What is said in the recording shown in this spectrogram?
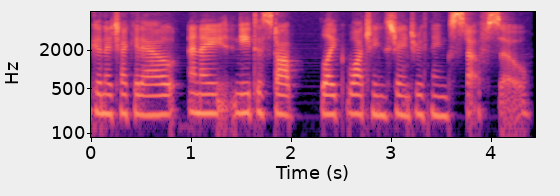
gonna check it out, and I need to stop like watching Stranger Things stuff, so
